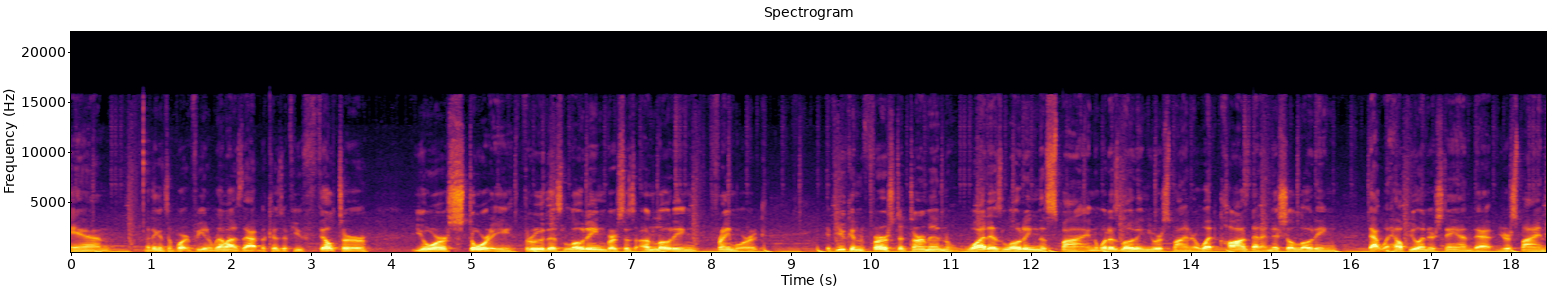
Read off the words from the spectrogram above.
And I think it's important for you to realize that because if you filter your story through this loading versus unloading framework, if you can first determine what is loading the spine, what is loading your spine, or what caused that initial loading that will help you understand that your spine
